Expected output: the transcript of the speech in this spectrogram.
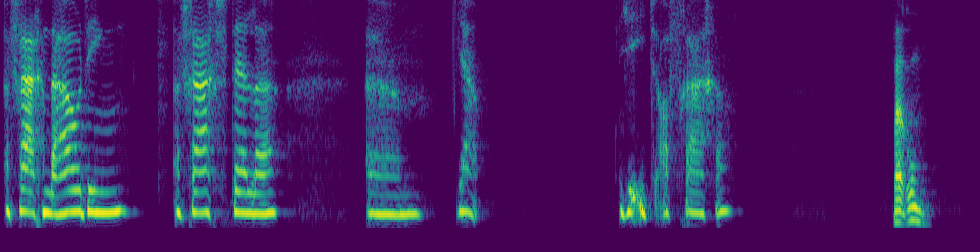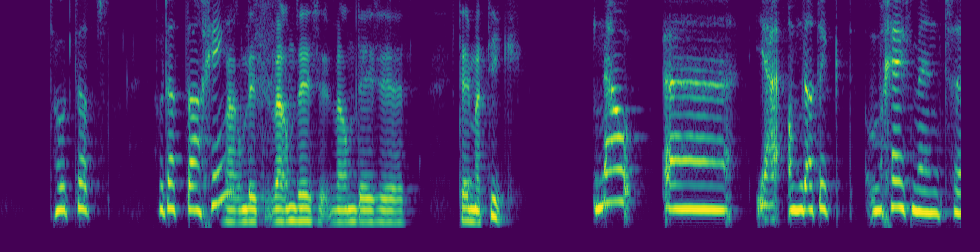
een vragende houding, een vraag stellen, um, ja, je iets afvragen. Waarom? Hoe, ik dat, hoe dat dan ging? Waarom, dit, waarom, deze, waarom deze thematiek? Nou, uh, ja, omdat ik op een gegeven moment. Uh,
